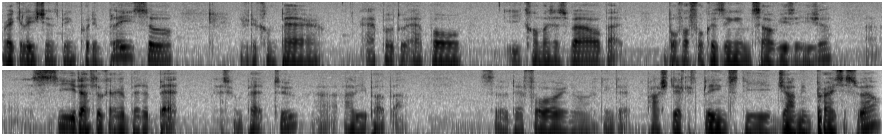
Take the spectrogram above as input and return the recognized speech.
regulations being put in place. So if you compare Apple to Apple e-commerce as well, but both are focusing in Southeast Asia. Uh, Sea does look like a better bet as compared to uh, Alibaba. So therefore, you know, I think that partially explains the jump in price as well.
